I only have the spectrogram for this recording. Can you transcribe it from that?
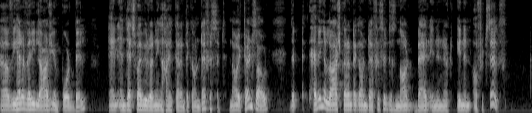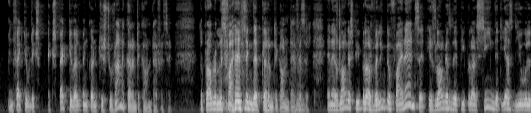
Uh, we had a very large import bill, and and that's why we're running a high current account deficit. Now it turns out that having a large current account deficit is not bad in and, in and of itself. In fact, you would ex- expect developing countries to run a current account deficit. The problem is financing that current account deficit. Mm. And as long as people are willing to finance it, as long as the people are seeing that, yes, you will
